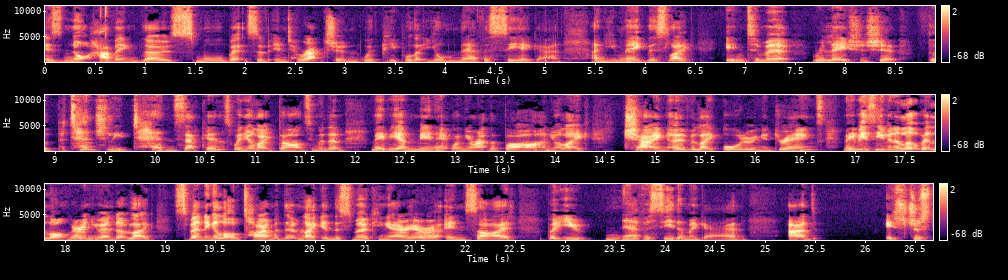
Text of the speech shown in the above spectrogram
is not having those small bits of interaction with people that you'll never see again. And you make this like intimate relationship for potentially 10 seconds when you're like dancing with them, maybe a minute when you're at the bar and you're like chatting over like ordering a drinks. Maybe it's even a little bit longer and you end up like spending a lot of time with them, like in the smoking area or inside, but you never see them again. And it's just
